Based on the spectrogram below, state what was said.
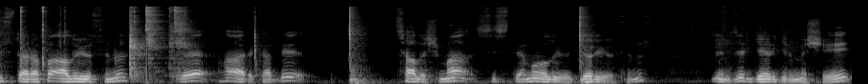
üst tarafa alıyorsunuz ve harika bir çalışma sistemi oluyor görüyorsunuz. Zincir gergirme şeyi.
